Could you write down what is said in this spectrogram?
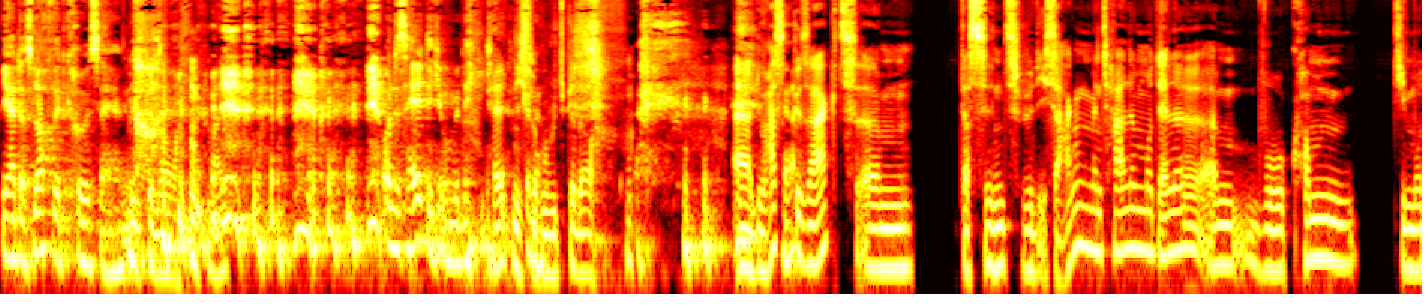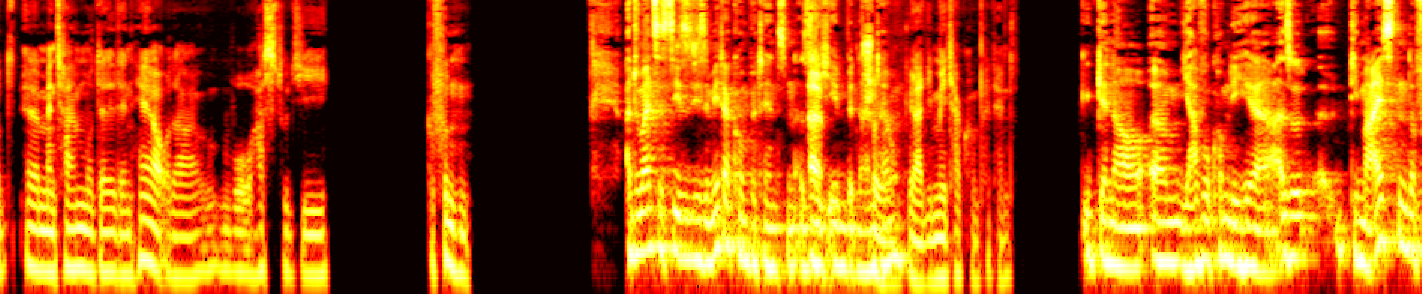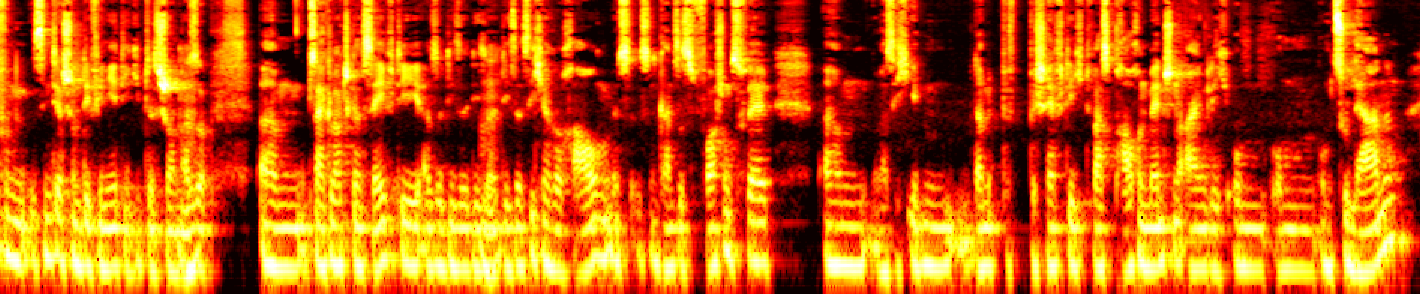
Ja, das Loch wird größer. Ja, genau. genau. Und es hält nicht unbedingt. Hält nicht genau. so gut, genau. äh, du hast ja. gesagt, ähm, das sind, würde ich sagen, mentale Modelle. Ähm, wo kommen die Mod äh, mentalen Modelle denn her oder wo hast du die gefunden? Ah, du meinst jetzt diese, diese Metakompetenzen, also die äh, ich eben benannt habe? Ja, die Metakompetenzen. Genau, ähm, ja, wo kommen die her? Also die meisten davon sind ja schon definiert, die gibt es schon. Mhm. Also ähm, Psychological Safety, also diese, dieser, mhm. dieser sichere Raum ist, ist ein ganzes Forschungsfeld, ähm, was sich eben damit beschäftigt, was brauchen Menschen eigentlich, um, um, um zu lernen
